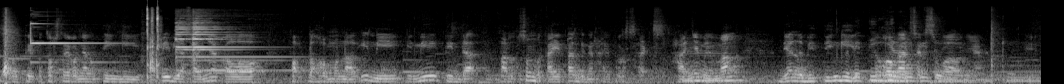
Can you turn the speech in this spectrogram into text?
seperti testosteron yang tinggi. Tapi biasanya kalau faktor hormonal ini ini tidak langsung berkaitan dengan hypersex. Hanya memang dia lebih tinggi, Lebih tinggi dorongan seksualnya. Oke. Gitu.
